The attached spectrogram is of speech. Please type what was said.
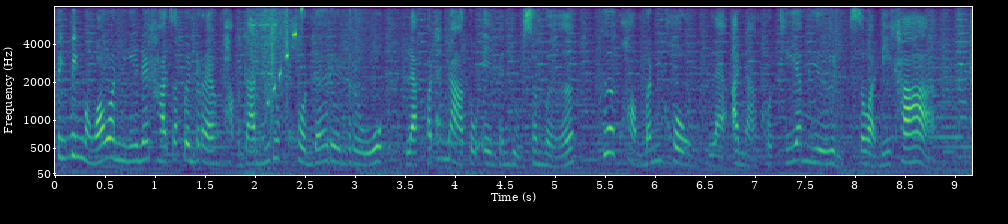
ปิงปิงหวังว่าวันนี้นะคะ จะเป็นแรงผลักดันให้ทุกคนได้เรียนรู้ และพัฒนาตัวเองกันอยู่เสมอ เพื่อความมั่นคง และอนาคตที่ยั่งยืน สวัสดีค่ะ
